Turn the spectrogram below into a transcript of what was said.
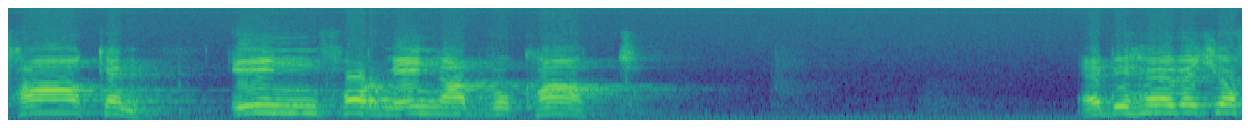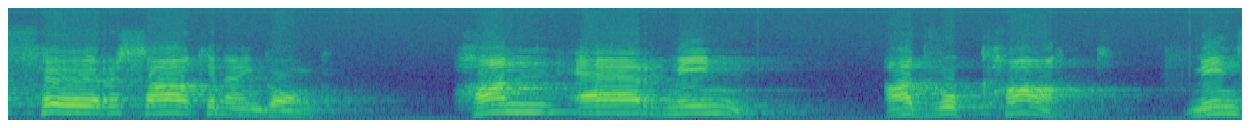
saken inn for min advokat. Jeg behøver ikke å føre saken engang. Han er min advokat, min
